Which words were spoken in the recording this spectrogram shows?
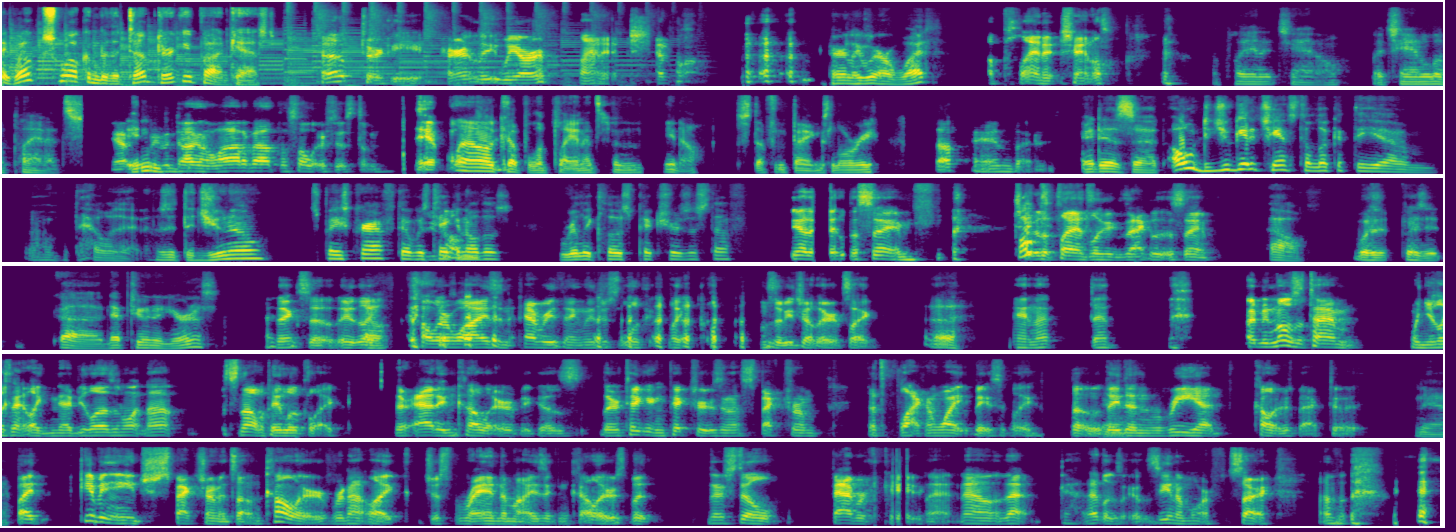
Howdy, folks. Welcome to the Tub Turkey Podcast. Tub Turkey. Apparently, we are a planet channel. Apparently, we're what? a planet channel. A planet channel. A channel of planets. Yep, In- we've been talking a lot about the solar system Yep. Well, a couple of planets and, you know, stuff and things, Lori. stuff and birds. It is. Uh, oh, did you get a chance to look at the, um, oh, what the hell is that? Was it the Juno spacecraft that was taking all those really close pictures of stuff? Yeah, they look the same. Two What? of the planets look exactly the same. Oh, was it, was it, uh, Neptune and Uranus? I think so. They like Oh. color wise and everything. They just look like clones of each other. It's like, Uh, man, that that. I mean, most of the time when you're looking at like nebulas and whatnot, it's not what they look like. They're adding color because they're taking pictures in a spectrum that's black and white, basically. So they then re-add colors back to it. yeah. by giving each spectrum its own color, we're not like just randomizing colors, but they're still fabricating that. Now that God, that looks like a xenomorph. Sorry. Um, uh,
